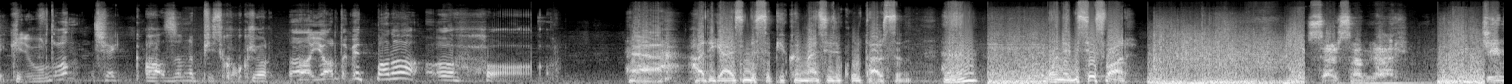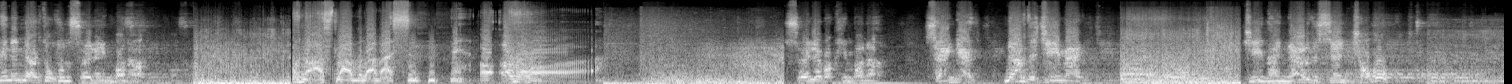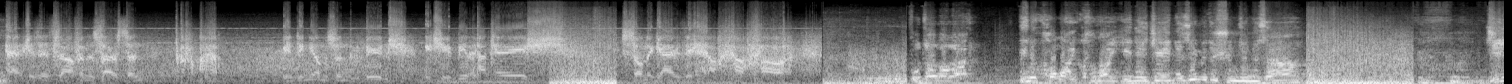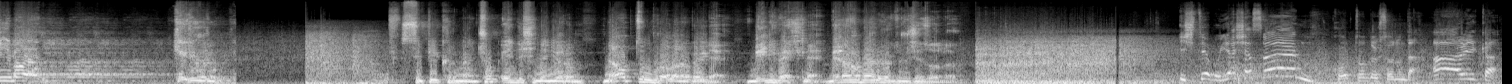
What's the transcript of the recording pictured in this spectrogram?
Çekil buradan. Çek ağzını pis kokuyor. Aa, yardım et bana. Oh. He, hadi gelsin de Speakerman sizi kurtarsın. Hı? O ne bir ses var. Sersemler. Jamie'nin nerede olduğunu söyleyin bana. Onu asla bulamazsın. oh, oh. Söyle bakayım bana. Sen gel. Nerede G-Man? G-Man neredesin? Çabuk. Budalalar. Beni kolay kolay yeneceğinizi mi düşündünüz ha? G-Man. Geliyorum. Speakerman çok endişeleniyorum. Ne yaptın buralara böyle? Beni bekle. Beraber öldüreceğiz onu. İşte bu yaşasın. Kurtulduk sonunda. Harika.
